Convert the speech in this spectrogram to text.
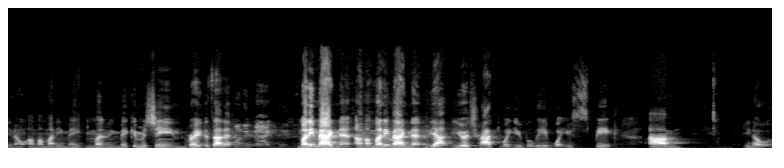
you know, I'm a money, make, money making machine, right? Is that it? Money magnet. Money magnet. I'm a money magnet. Yeah, you attract what you believe, what you speak. Um, you know,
